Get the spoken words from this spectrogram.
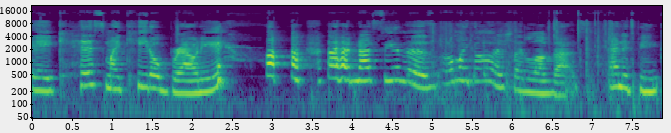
A Kiss My Keto Brownie. I had not seen this. Oh my gosh, I love that. And it's pink.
